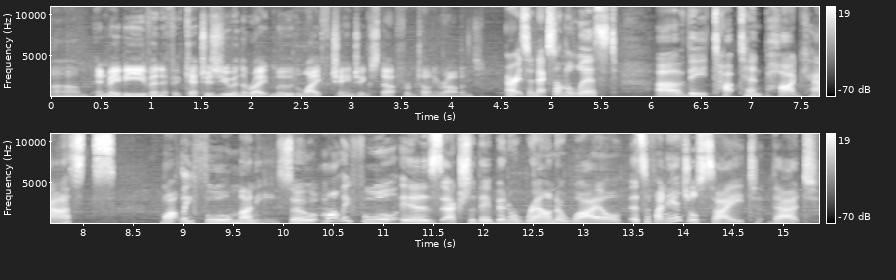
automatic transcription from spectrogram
um, and maybe even if it catches you in the right mood, life changing stuff from Tony Robbins. All right, so next on the list of the top ten podcasts. Motley Fool Money. So, Motley Fool is actually, they've been around a while. It's a financial site that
